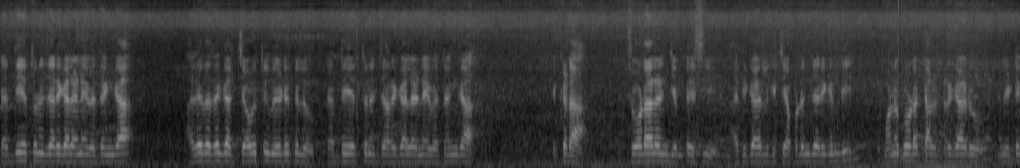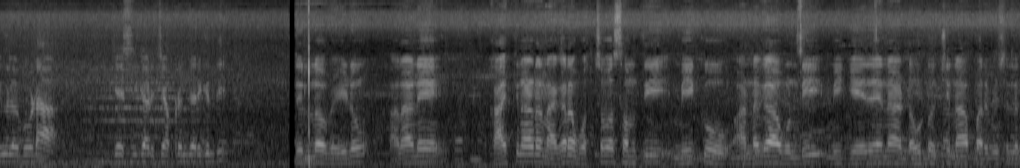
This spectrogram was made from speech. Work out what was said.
పెద్ద ఎత్తున జరగాలనే విధంగా అదేవిధంగా చవితి వేడుకలు పెద్ద ఎత్తున జరగాలనే విధంగా ఇక్కడ చూడాలని చెప్పేసి అధికారులకు చెప్పడం జరిగింది. మనం కూడా కలెక్టర్ గారు మీటింగ్లో కూడా జేసీ గారు చెప్పడం జరిగింది. మందిర్లో వేయడం అలానే కాకినాడ నగర ఉత్సవ సమితి మీకు అండగా ఉండి మీకు ఏదైనా డౌట్ వచ్చినా పర్మిషన్ల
